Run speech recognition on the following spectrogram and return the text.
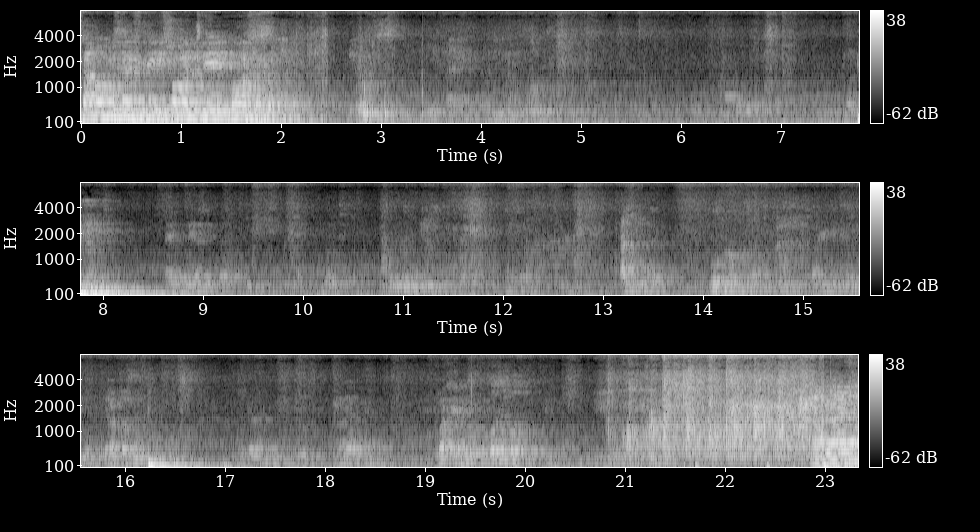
সাব অফিসার শ্রী সোমেন মহাশয়। আপনারা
